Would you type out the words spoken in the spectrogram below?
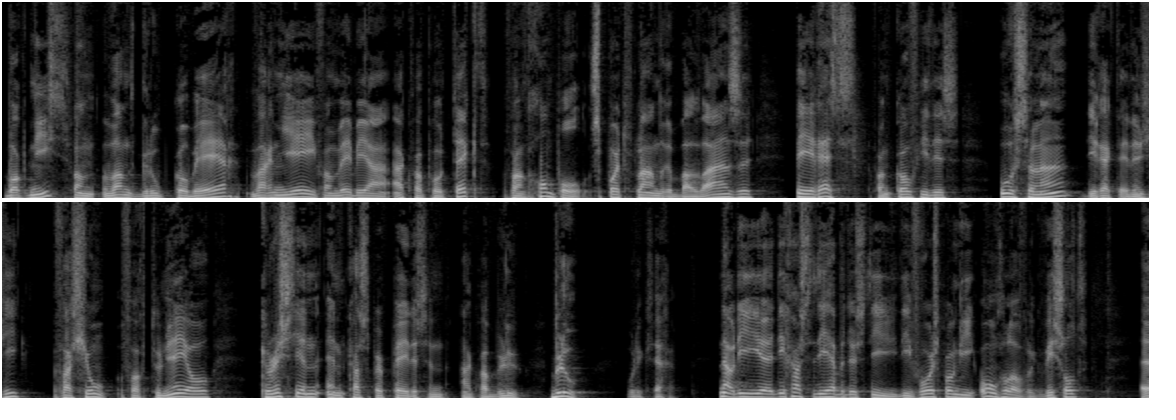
Bognies van Wandgroep Cobert. Warnier van WBA Aquaprotect. Van Gompel Sport Vlaanderen Balwaze. PRS van Cofidis. Ourselin, Direct Energie. Vachon Fortuneo. Christian en Casper Pedersen Aqua Blue. Blue, moet ik zeggen. Nou, die, die gasten die hebben dus die, die voorsprong die ongelooflijk wisselt. Uh,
